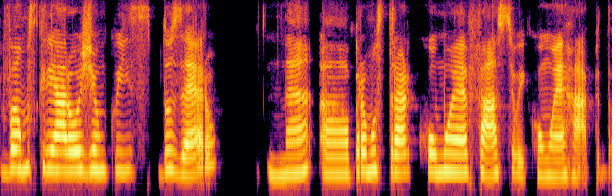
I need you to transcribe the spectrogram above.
vamos criar hoje um quiz do zero, né, uh, para mostrar como é fácil e como é rápido.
